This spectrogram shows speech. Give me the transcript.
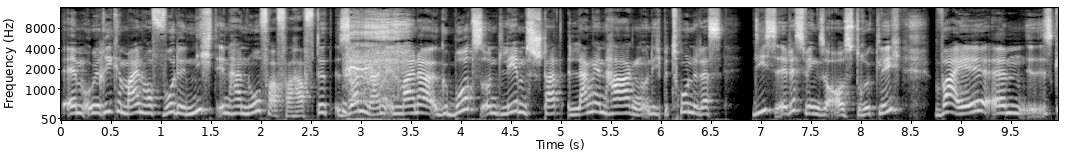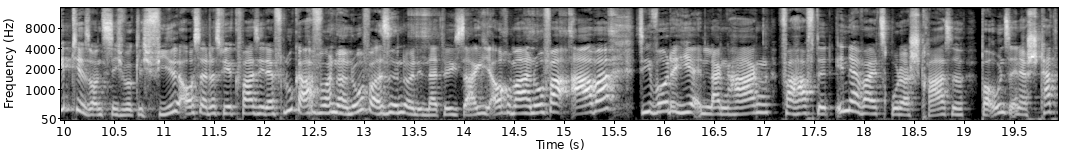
ähm, Ulrike Meinhoff wurde nicht in Hannover verhaftet, sondern in meiner Geburts- und Lebensstadt Langenhagen. Und ich betone das dies äh, deswegen so ausdrücklich, weil ähm, es gibt hier sonst nicht wirklich viel, außer dass wir quasi der Flughafen von Hannover sind. Und natürlich sage ich auch immer Hannover, aber sie wurde hier in Langenhagen verhaftet, in der Walzroder Straße, bei uns in der Stadt.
